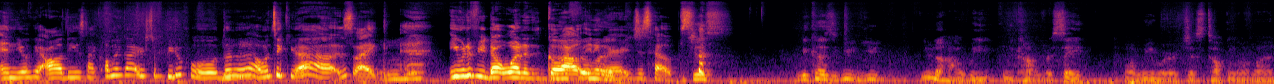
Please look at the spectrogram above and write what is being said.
and you'll get all these like, oh my god, you're so beautiful. da, I want to take you out. It's like Mhm. even if you don't want to go out anywhere, like it just helps. just because you you you know how we we conversate when we were just talking online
